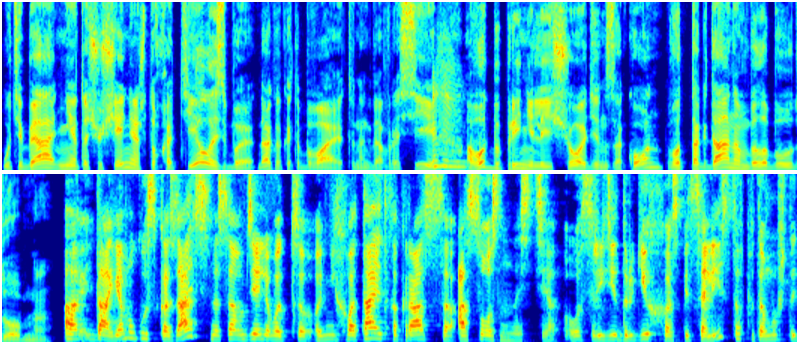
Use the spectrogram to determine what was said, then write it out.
У тебя нет ощущения, что хотелось бы, да, как это бывает иногда в России, угу. а вот бы приняли еще один закон, вот тогда нам было бы удобно. А, да, я могу сказать, на самом деле деле вот э, не хватает как раз осознанности среди других э, специалистов, потому что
